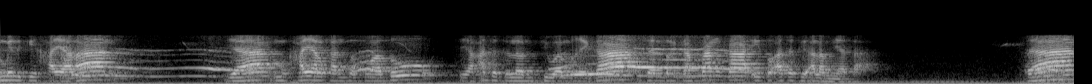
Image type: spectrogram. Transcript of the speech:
memiliki khayalan yang mengkhayalkan sesuatu yang ada dalam jiwa mereka dan mereka sangka itu ada di alam nyata. dan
